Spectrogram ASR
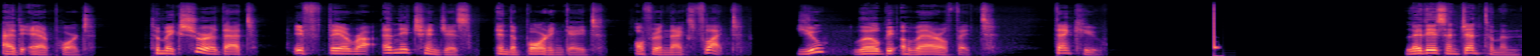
at the airport to make sure that if there are any changes in the boarding gate of your next flight, you will be aware of it. Thank you. Ladies and gentlemen,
